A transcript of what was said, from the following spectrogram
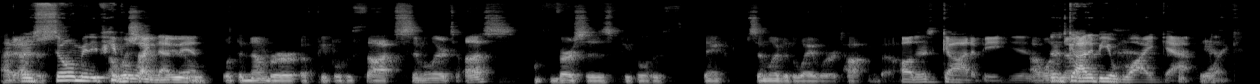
I, I There's just, so many I people wish like I that, knew man. what the number of people who thought similar to us versus people who think similar to the way we're talking about. Oh, there's gotta be. I wanna There's know. gotta be a wide gap. Yeah. Like, Yeah, I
